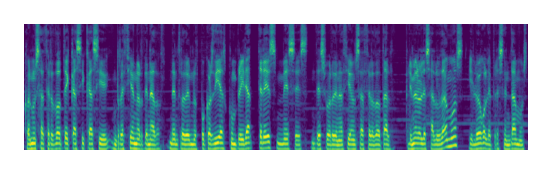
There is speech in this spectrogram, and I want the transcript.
con un sacerdote casi casi recién ordenado. Dentro de unos pocos días cumplirá tres meses de su ordenación sacerdotal. Primero le saludamos y luego le presentamos.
